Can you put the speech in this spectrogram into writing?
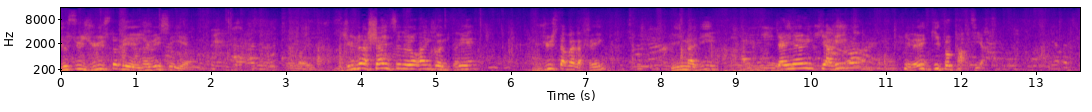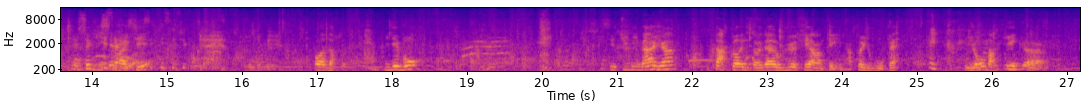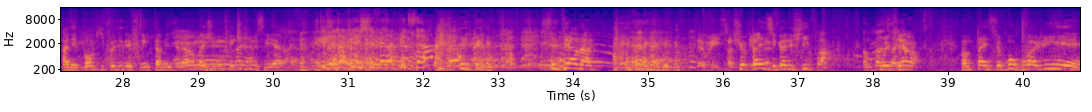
Je suis juste, mais je vais essayer. J'ai eu la chance de le rencontrer juste avant la fin. Il m'a dit, il y en a une qui arrive, il y en a une qui peut partir. C'est ce qui s'est passé. Oh non, il est bon. C'est une image. Par contre, là où je vais faire un peu, après je vous perds. J'ai remarqué qu'à l'époque, il faisait des frites. Mais de là, on mangeait des frites, je le sais. hein. Je t'ai fait la pizza? C'était avant. Eh oui, ça Je pense que les filles, frère, on peut faire. On pense beaucoup à lui. et-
